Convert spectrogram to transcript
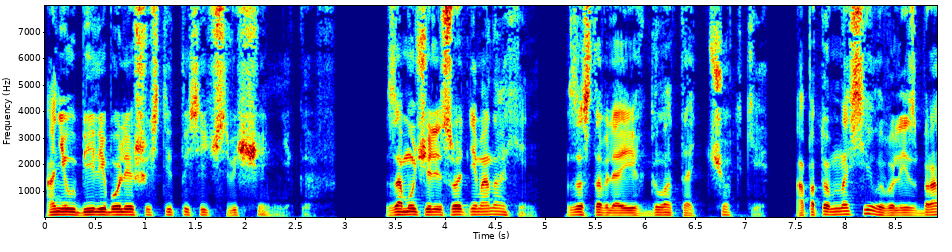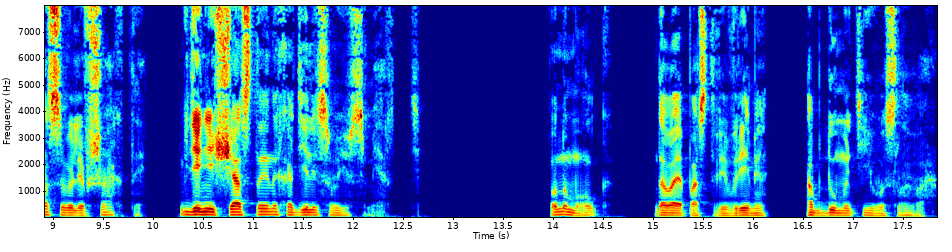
Они убили более шести тысяч священников, замучили сотни монахинь, заставляя их глотать четки, а потом насиловали и сбрасывали в шахты, где несчастные находили свою смерть. Он умолк, давая пастве время обдумать его слова.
